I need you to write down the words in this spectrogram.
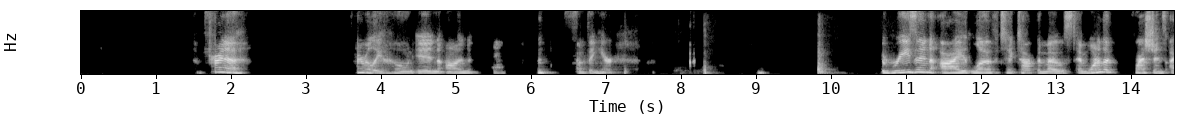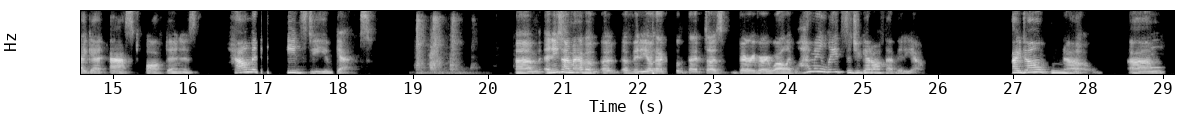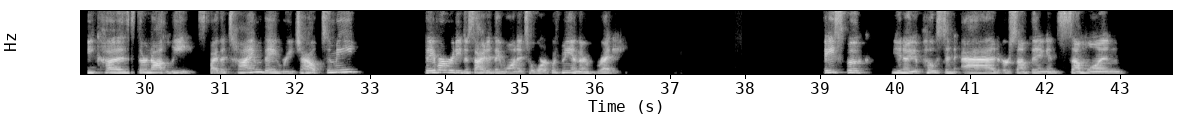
I'm trying to, trying to really hone in on something here. The reason I love TikTok the most, and one of the questions I get asked often is, how many leads do you get? Um, anytime I have a, a, a video that that does very very well, like, well, how many leads did you get off that video? I don't know um, because they're not leads. By the time they reach out to me, they've already decided they wanted to work with me and they're ready. Facebook, you know, you post an ad or something and someone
